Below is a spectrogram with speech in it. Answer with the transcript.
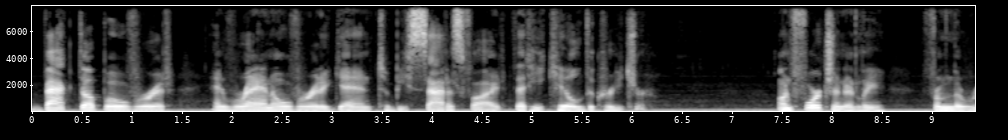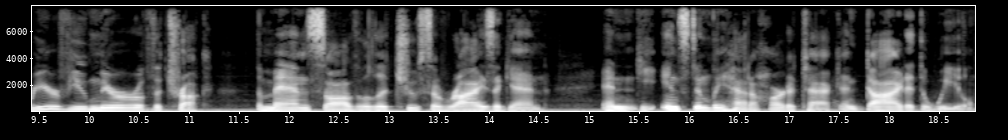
backed up over it, and ran over it again to be satisfied that he killed the creature. Unfortunately, from the rear view mirror of the truck, the man saw the lechuza rise again, and he instantly had a heart attack and died at the wheel.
